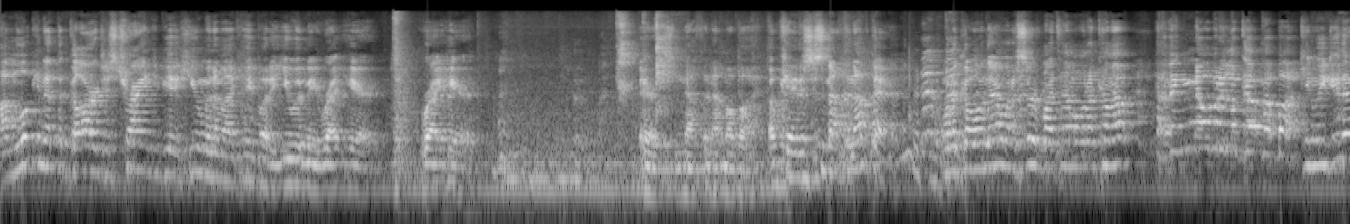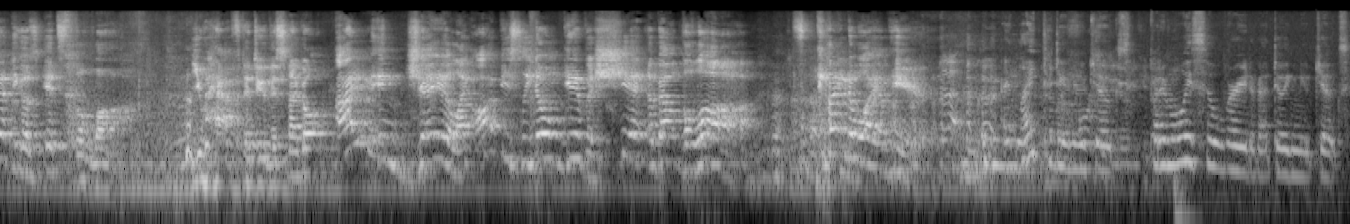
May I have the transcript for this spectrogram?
I'm looking at the guard just trying to be a human. I'm like, hey buddy, you and me right here. Right here. There's nothing up my butt. Okay, there's just nothing up there. I want to go in there, I want to serve my time, I want to come out, having nobody look up my butt. Can we do that? And he goes, it's the law. You have to do this. And I go, I'm in jail. I obviously don't give a shit about the law. It's kind of why I'm here. I like to do new jokes, but I'm always so worried about doing new jokes.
